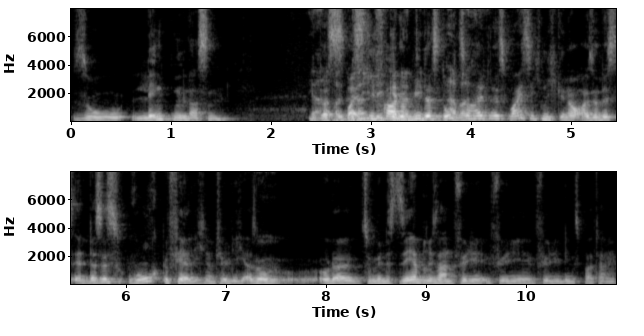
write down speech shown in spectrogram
so lenken lassen. Ja, das ist die Frage, wie das durchzuhalten ist, weiß ich nicht genau. Also das, das ist hochgefährlich natürlich, also, oder zumindest sehr brisant für die, für die, für die Linkspartei.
